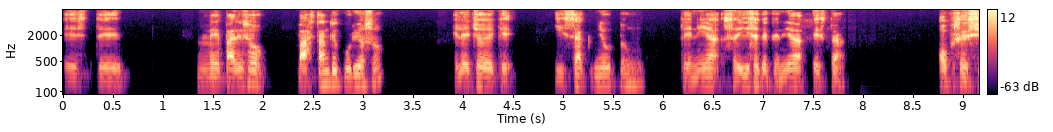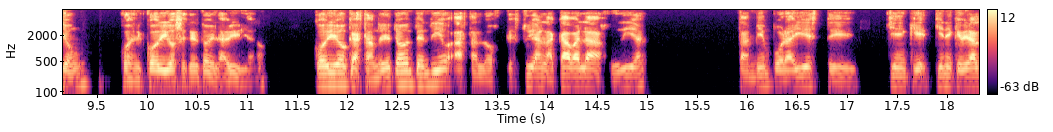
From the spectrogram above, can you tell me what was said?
este, me pareció bastante curioso el hecho de que Isaac Newton tenía, se dice que tenía esta obsesión con el código secreto de la Biblia, ¿no? Código que hasta donde yo tengo entendido, hasta los que estudian la cábala judía, también por ahí este, tiene que, tiene que ver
